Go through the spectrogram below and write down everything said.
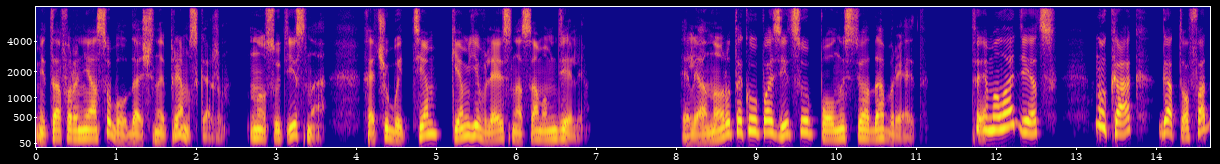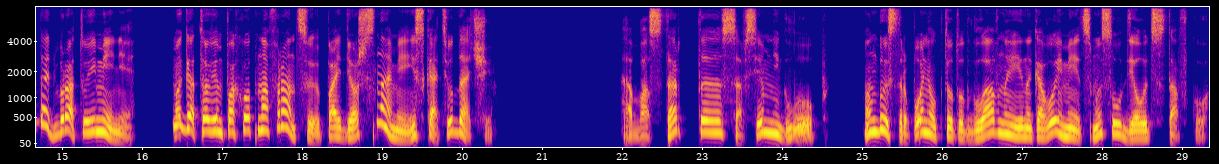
Метафора не особо удачная, прямо скажем, но суть ясна. Хочу быть тем, кем являюсь на самом деле. Элеонора такую позицию полностью одобряет. «Ты молодец», «Ну как, готов отдать брату имение? Мы готовим поход на Францию, пойдешь с нами искать удачи». А бастард-то совсем не глуп. Он быстро понял, кто тут главный и на кого имеет смысл делать ставку.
